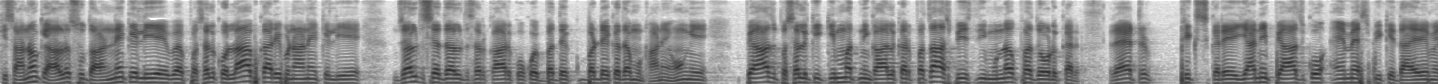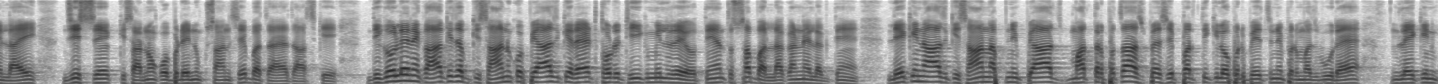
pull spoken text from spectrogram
किसानों के हालत सुधारने के लिए व फ़सल को लाभकारी बनाने के लिए जल्द से जल्द सरकार को कोई बड़े बड़े कदम उठाने होंगे। प्याज फ़सल की कीमत निकालकर पचास फ़ीसदी मुनाफा जोड़कर रेट फिक्स करे, यानी प्याज को एमएसपी के दायरे में लाए, जिससे किसानों को बड़े नुकसान से बचाया जा सके। दिगोले ने कहा कि जब किसान को प्याज के रेट थोड़े ठीक मिल रहे होते हैं तो सब हल्ला करने लगते हैं। लेकिन आज किसान अपनी प्याज मात्र पचास पैसे प्रति किलो पर बेचने पर मजबूर है, लेकिन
